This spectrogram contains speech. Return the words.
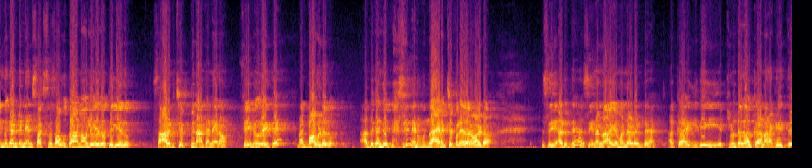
ఎందుకంటే నేను సక్సెస్ అవుతానో లేదో తెలియదు. సార్కి చెప్పినాక నేను ఫెయిల్యూర్ అయితే నాకు బాగుండదు. అందుకని చెప్పేసి నేను ముందు ఆయనకు చెప్పలేదు అనమాట సీ అడిగితే సీనన్న ఏమన్నాడంటే అక్క ఇది ఎట్లుంటుందో అక్క నాకైతే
